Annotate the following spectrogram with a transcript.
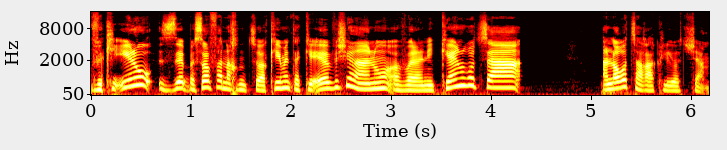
וכאילו, זה, בסוף אנחנו צועקים את הכאב שלנו, אבל אני כן רוצה, אני לא רוצה רק להיות שם.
